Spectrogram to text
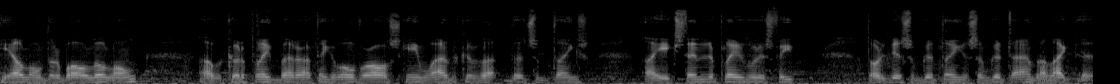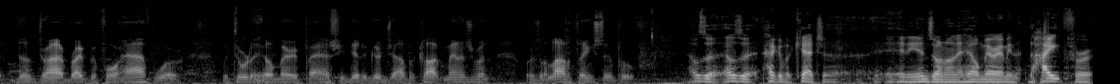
he held on to the ball a little long. we could have played better. I think overall scheme wise, we could have done some things. he extended the plays with his feet I thought he did some good things and some good times. I liked the, the drive right before half where we threw the Hail Mary pass. He did a good job of clock management. There's a lot of things to improve. That was a that was a heck of a catch uh, in the end zone on a hail mary. I mean, the height for,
